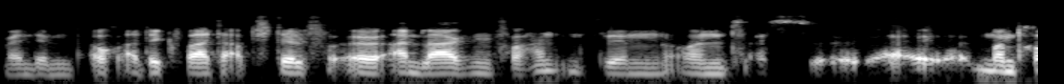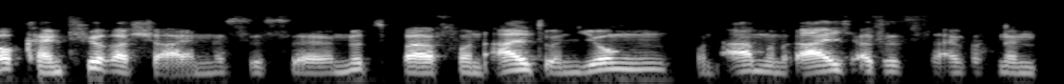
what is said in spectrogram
wenn denn auch adäquate Abstellanlagen vorhanden sind und es, äh, man braucht keinen Führerschein. Es ist äh, nutzbar von alt und jung, von arm und reich. Also es ist einfach ein,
